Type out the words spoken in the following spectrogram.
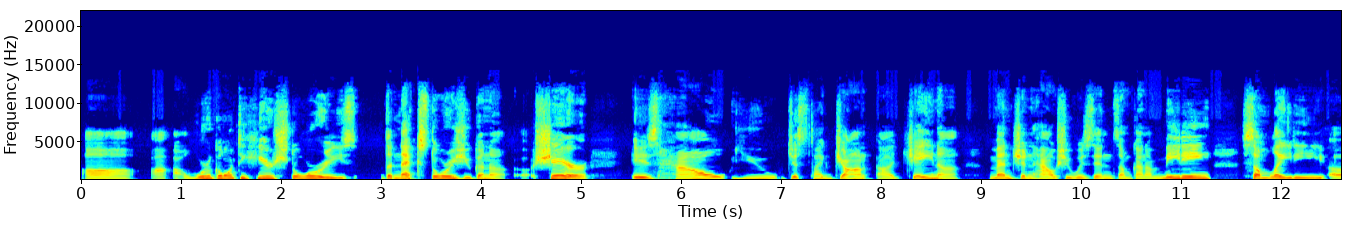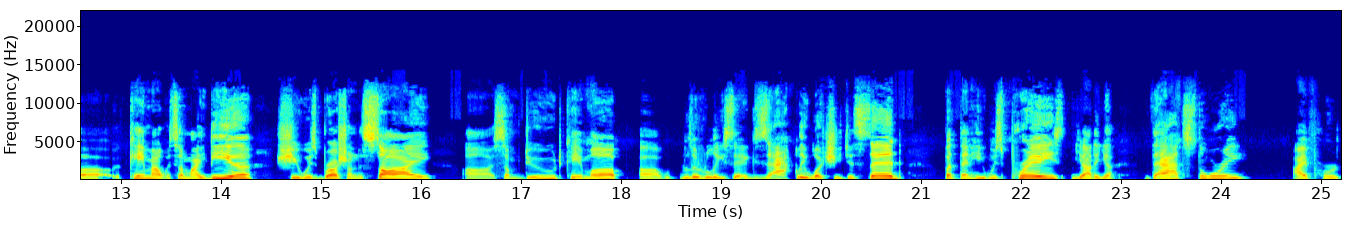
Uh, uh, we're going to hear stories. The next stories you're gonna share is how you just like John uh, Jana mentioned how she was in some kind of meeting. Some lady uh, came out with some idea. She was brushed on the side. Uh, some dude came up, uh, literally said exactly what she just said, but then he was praised, yada yada. That story I've heard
